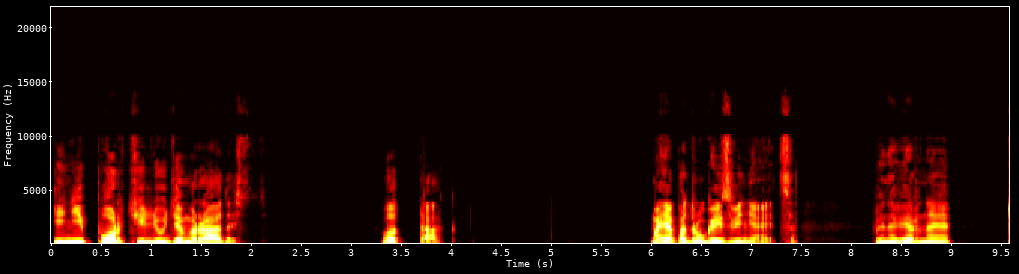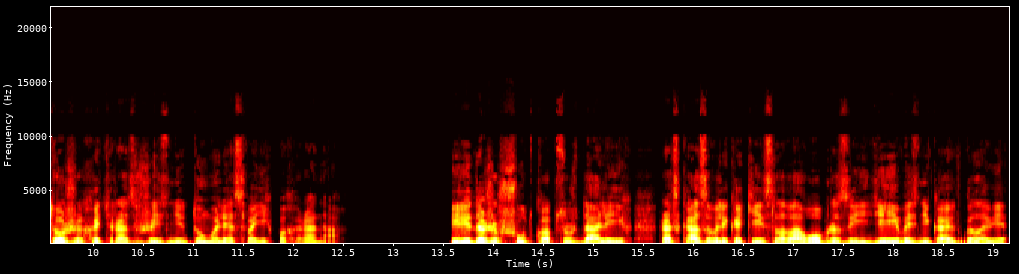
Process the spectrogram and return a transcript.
и не порти людям радость. Вот так. Моя подруга извиняется. Вы, наверное, тоже хоть раз в жизни думали о своих похоронах. Или даже в шутку обсуждали их, рассказывали, какие слова, образы, идеи возникают в голове.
